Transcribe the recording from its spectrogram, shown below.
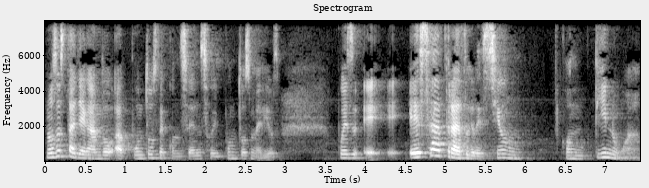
no se está llegando a puntos de consenso y puntos medios, pues eh, eh, esa transgresión continua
